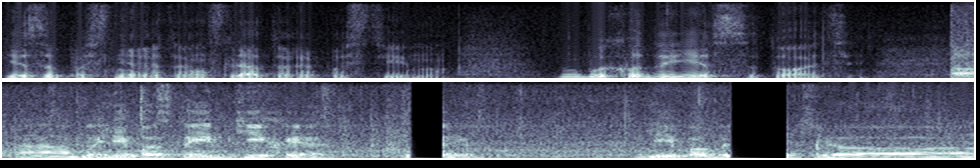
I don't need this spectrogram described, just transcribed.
Є запасні ретранслятори постійно. Ну, виходи є з ситуації. А, Мы либо стоим тихо, хуярим, либо, блядь, э,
